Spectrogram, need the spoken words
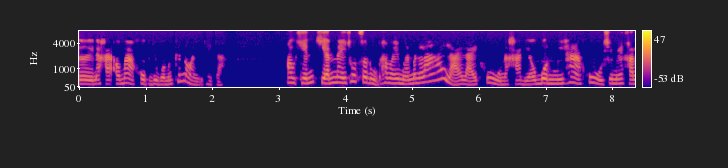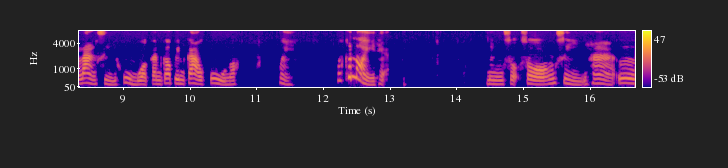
เลยนะคะ เอามาครบอยู่บ่มันขึ้นหน่อยเถอะจ้ะ เอาเขียนเขียนในชุดสรุปทำไมเหมือนมันหลายหลายหลายคู่นะคะ เดี๋ยวบนมีห้าคู่ใช่ไหมคะล่างสี่คู่บวกกันก็เป็นเก้าคู่เนาะเฮ้ยมันขึ้นหน่อยแทะ หนึ่งสองสี่ห้าเออ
